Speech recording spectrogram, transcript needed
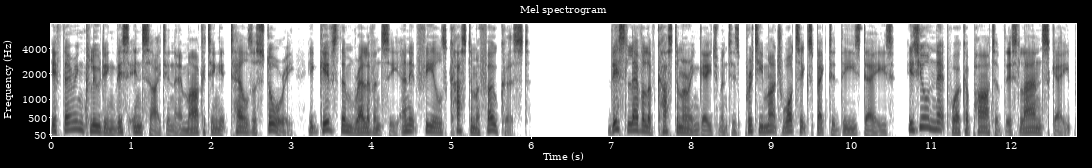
If they're including this insight in their marketing, it tells a story, it gives them relevancy, and it feels customer focused. This level of customer engagement is pretty much what's expected these days. Is your network a part of this landscape?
